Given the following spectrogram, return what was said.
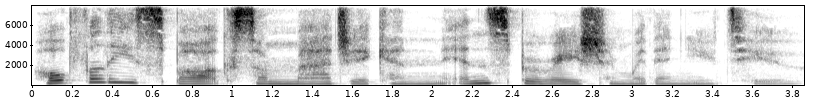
hopefully spark some magic and inspiration within you too.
